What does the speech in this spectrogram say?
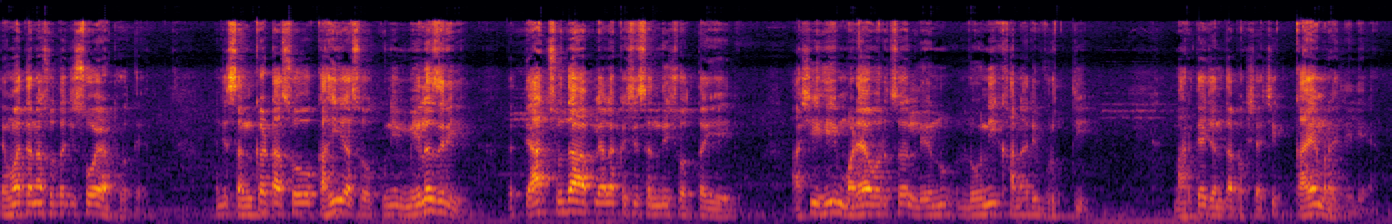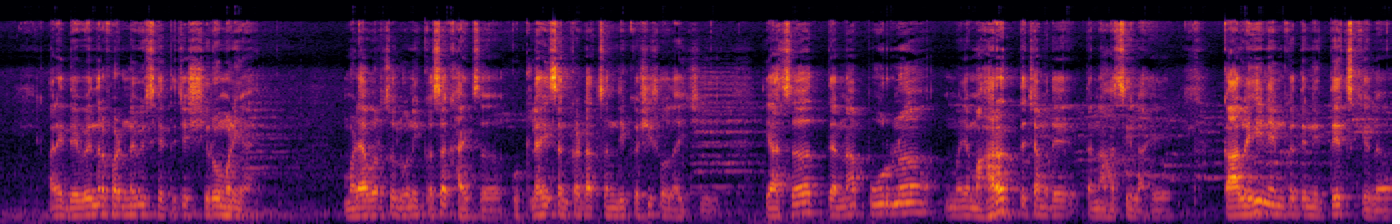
तेव्हा त्यांना स्वतःची सोय आठवते. म्हणजे संकट असो काही असो कुणी मेलं जरी तर त्यातसुद्धा आपल्याला कशी संधी शोधता येईल? अशी ही मड्यावरचं लेनू लोणी खाणारी वृत्ती भारतीय जनता पक्षाची कायम राहिलेली आहे. आणि देवेंद्र फडणवीस हे त्याचे शिरोमणी आहे मड्यावरचं लोणी कसं खायचं कुठल्याही संकटात संधी कशी शोधायची याचं त्यांना पूर्ण म्हणजे महारत त्याच्यामध्ये त्यांना हासिल आहे. कालही नेमकं त्यांनी तेच केलं.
